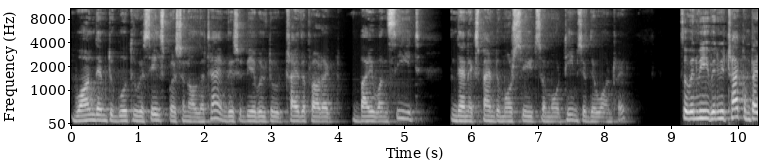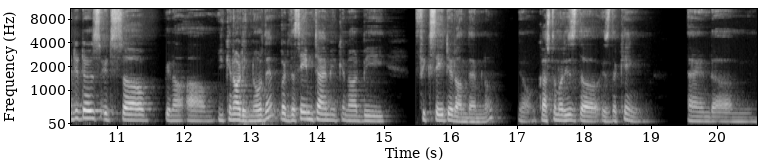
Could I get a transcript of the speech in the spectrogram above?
want them to go through a salesperson all the time. They should be able to try the product, buy one seat, and then expand to more seats or more teams if they want, right? So when we when we track competitors, it's uh, you know um, you cannot ignore them, but at the same time you cannot be fixated on them. No, you know, customer is the is the king, and um,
